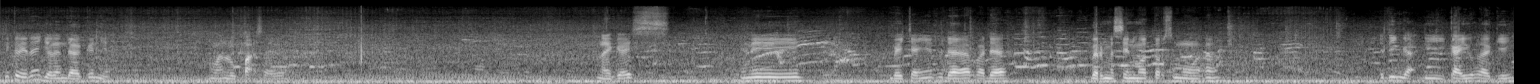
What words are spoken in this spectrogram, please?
Ini kelihatannya jalan Dagen ya. Cuma lupa saya. Nah guys, ini becanya sudah pada bermesin motor semua. Jadi nggak di kayu lagi.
